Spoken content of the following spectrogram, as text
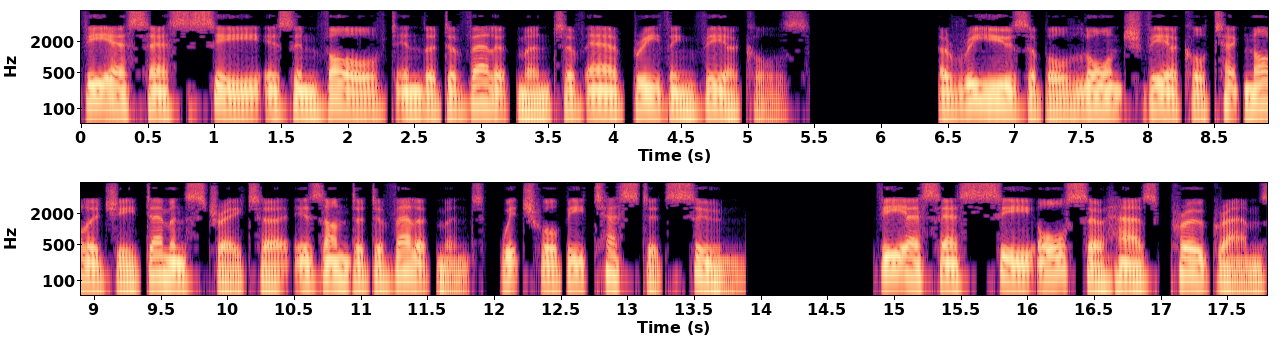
VSSC is involved in the development of air-breathing vehicles. A reusable launch vehicle technology demonstrator is under development, which will be tested soon. VSSC also has programs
